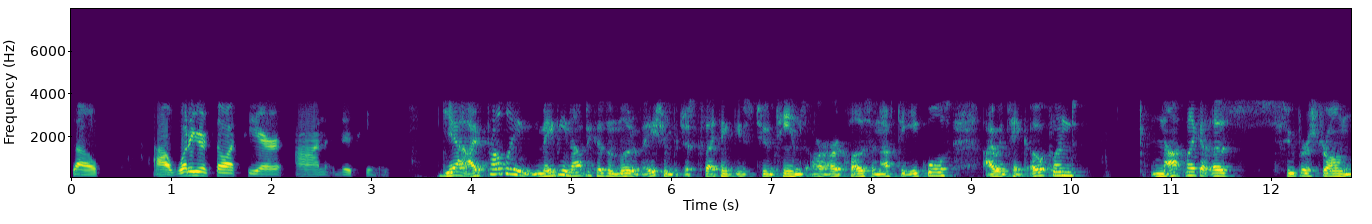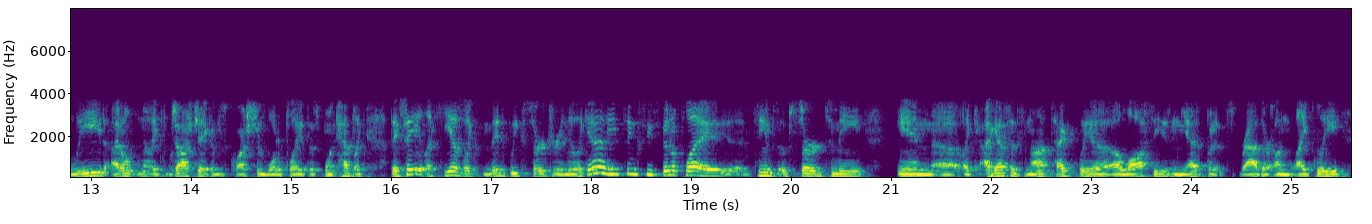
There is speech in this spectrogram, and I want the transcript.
So, uh, what are your thoughts here on this game? Yeah, I'd probably maybe not because of motivation, but just because I think these two teams are, are close enough to equals. I would take Oakland, not like a, a super strong lead. I don't know. Like Josh Jacobs questionable to play at this point. Had like they say like he has like midweek surgery, and they're like, yeah, he thinks he's gonna play. It seems absurd to me in uh, like I guess it's not technically a, a lost season yet, but it's rather unlikely.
